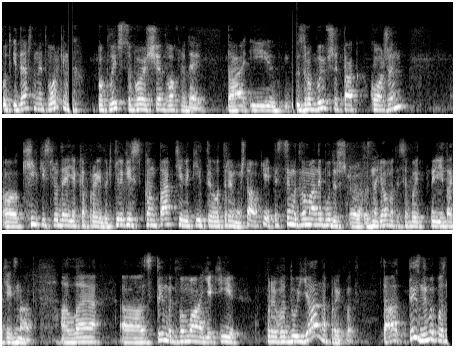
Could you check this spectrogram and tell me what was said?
от ідеш на нетворкінг, поклич з собою ще двох людей. Та і зробивши так кожен, е, кількість людей, яка прийдуть, кількість контактів, які ти отримаєш. Так, окей, ти з цими двома не будеш е, знайомитися, бо ти і так їх знав. Але е, з тими двома, які приведу я, наприклад, та ти з ними познайомишся.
